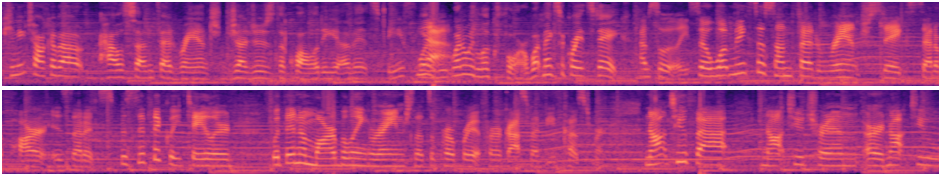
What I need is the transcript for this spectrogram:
can you talk about how Sunfed Ranch judges the quality of its beef? What, yeah. do we, what do we look for? What makes a great steak? Absolutely. So what makes a Sunfed Ranch steak set apart is that it's specifically tailored within a marbling range that's appropriate for a grass-fed beef customer. Not too fat, not too trim, or not too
